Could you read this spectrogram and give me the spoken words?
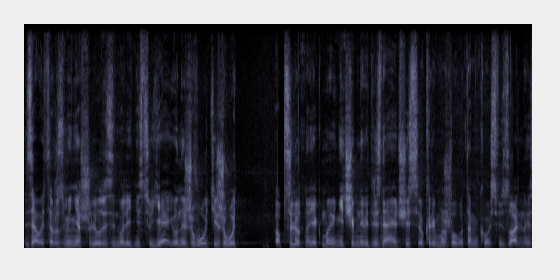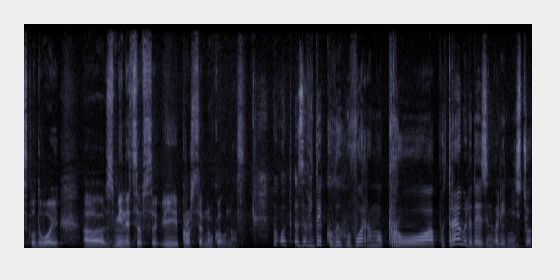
з'явиться розуміння, що люди з інвалідністю є, і вони живуть і живуть абсолютно як ми, нічим не відрізняючись, окрім можливо там якогось візуальної складової, е, зміниться все і простір навколо нас. Ну, от завжди, коли говоримо про потреби людей з інвалідністю,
